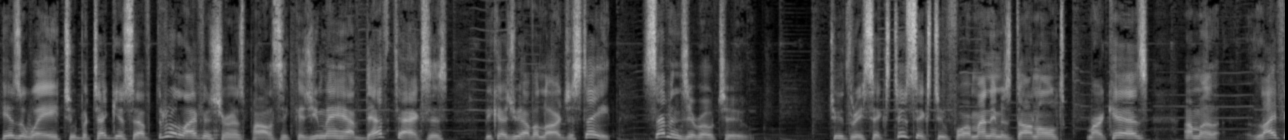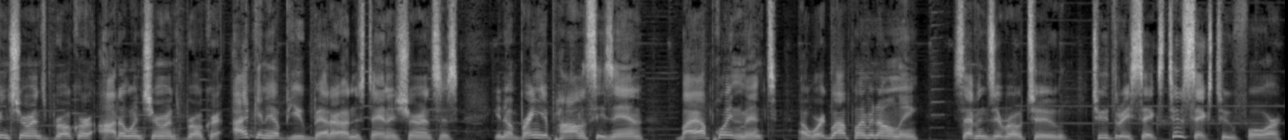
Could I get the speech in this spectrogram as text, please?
here's a way to protect yourself through a life insurance policy because you may have death taxes because you have a large estate. 702 236 2624. My name is Donald Marquez. I'm a life insurance broker, auto insurance broker. I can help you better understand insurances. You know, bring your policies in by appointment, I work by appointment only, 702 236 2624.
